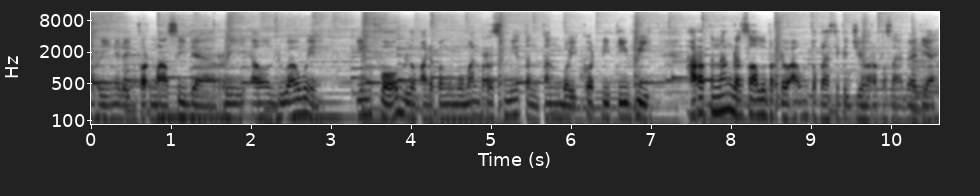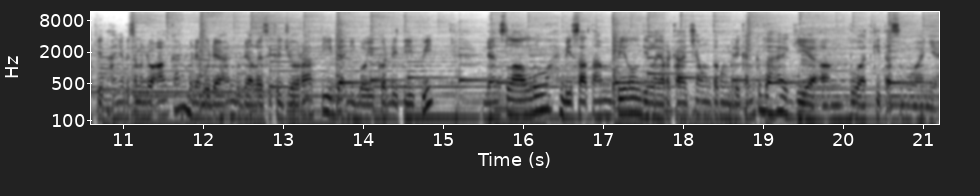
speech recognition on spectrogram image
hari ini ada informasi dari L2W. Info belum ada pengumuman resmi tentang boykot di TV. Harap tenang dan selalu berdoa untuk Lesti Kejora persahabat ya. Kita hanya bisa mendoakan mudah-mudahan Bunda Lesti Kejora tidak diboykot di TV Dan selalu bisa tampil di layar kaca untuk memberikan kebahagiaan buat kita semuanya.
